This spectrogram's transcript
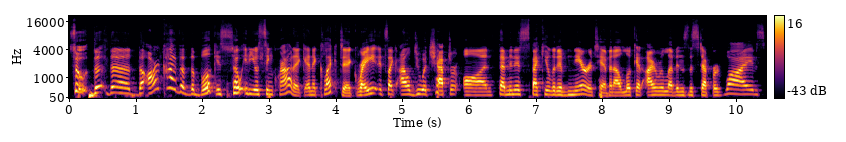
So the the the archive of the book is so idiosyncratic and eclectic, right? It's like I'll do a chapter on feminist speculative narrative, and I'll look at Ira Levin's The Stepford Wives,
